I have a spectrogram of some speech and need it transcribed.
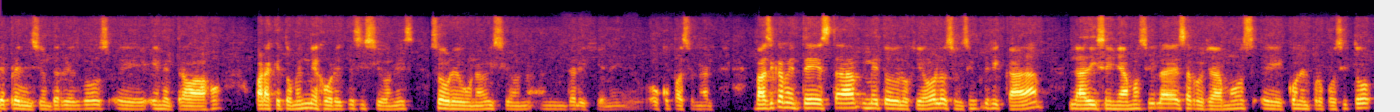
de prevención de riesgos eh, en el trabajo para que tomen mejores decisiones sobre una visión de la higiene ocupacional. Básicamente esta metodología de evaluación simplificada la diseñamos y la desarrollamos eh, con el propósito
